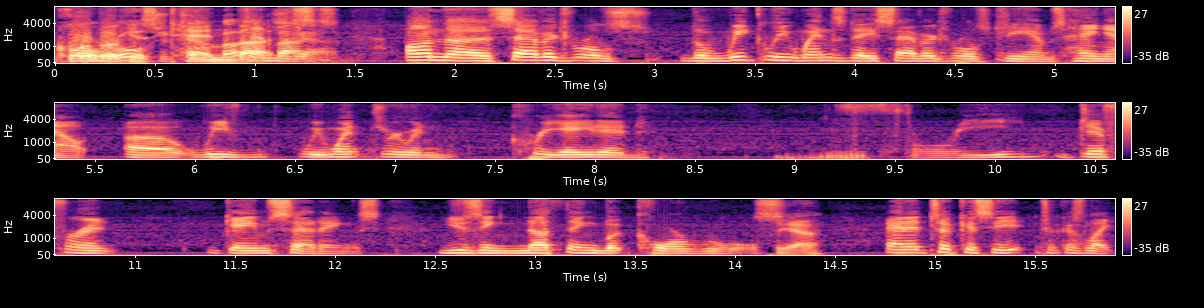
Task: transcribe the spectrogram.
Core book rolls is are 10 10 bucks. bucks. On the Savage Worlds, the weekly Wednesday Savage Worlds GMs hangout, uh, we we went through and created three different game settings using nothing but core rules. Yeah. and it took us it took us like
